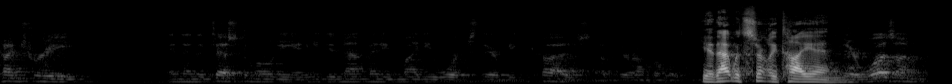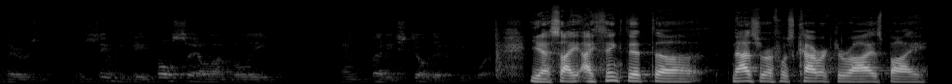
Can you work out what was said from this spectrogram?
country, and then the testimony, and he did not many mighty works there because of their unbelief. Yeah, that would certainly tie in. There was, un, there was, there seemed to be wholesale unbelief, and, but he still did a few works. Yes, I, I think that uh, Nazareth was characterized by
